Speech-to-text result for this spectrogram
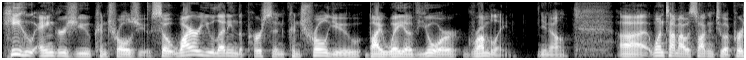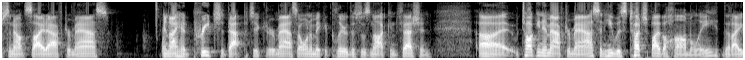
He who angers you controls you. So why are you letting the person control you by way of your grumbling? You know, uh, one time I was talking to a person outside after mass, and I had preached at that particular mass. I want to make it clear this was not confession. Uh, talking to him after mass, and he was touched by the homily that I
